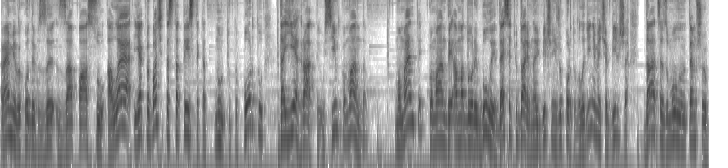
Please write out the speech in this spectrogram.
Ремі виходив з запасу. Але як ви бачите, статистика, ну тобто порту дає грати усім командам. Моменти команди Амадори були 10 ударів, навіть більше, ніж у порту. Володіння м'яча більше. Да, це зумовлено тим, що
